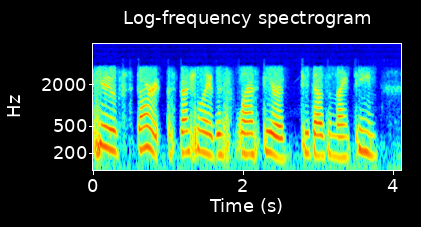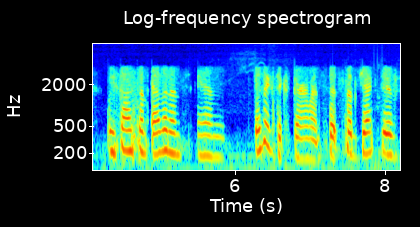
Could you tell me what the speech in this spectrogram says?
to start, especially this last year, 2019. We saw some evidence in physics experiments that subjective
